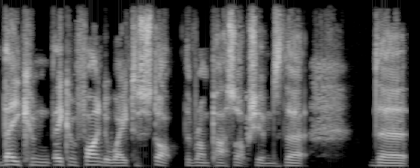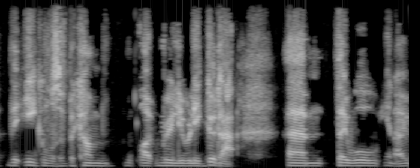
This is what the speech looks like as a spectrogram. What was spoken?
they can they can find a way to stop the run pass options that the the Eagles have become like really really good at. Um, they will you know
